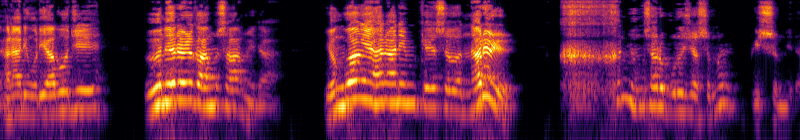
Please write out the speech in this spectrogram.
하나님 우리 아버지 은혜를 감사합니다. 영광의 하나님께서 나를 큰 용사로 부르셨음을 믿습니다.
